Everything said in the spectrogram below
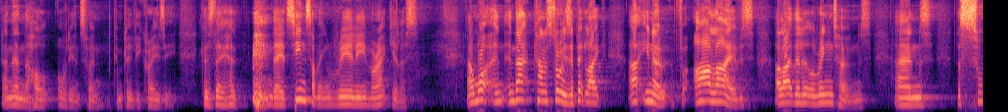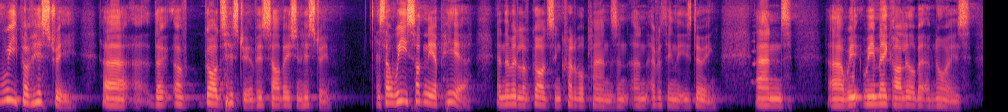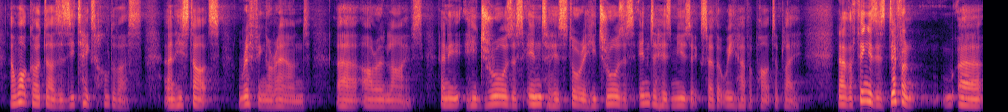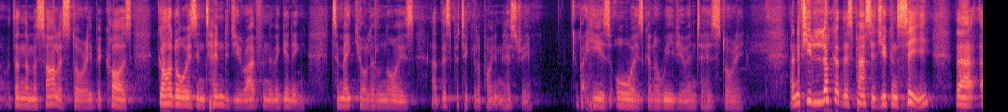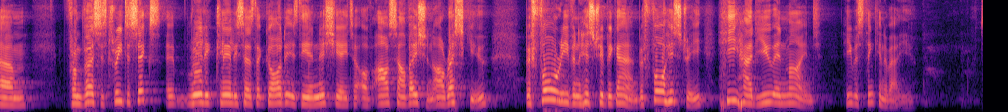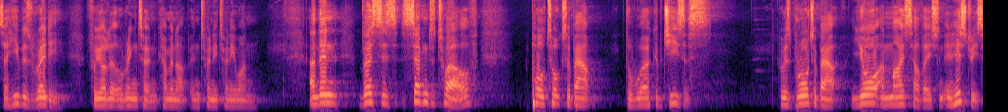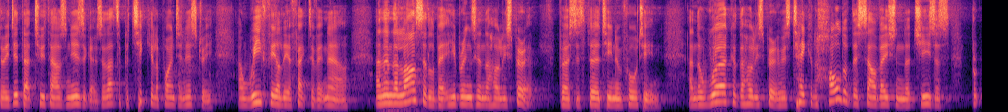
And then the whole audience went completely crazy because they had, they had seen something really miraculous. And, what, and, and that kind of story is a bit like, uh, you know, for our lives are like the little ringtones and the sweep of history, uh, uh the, of God's history, of his salvation history. Is that we suddenly appear in the middle of God's incredible plans and, and everything that He's doing. And uh, we, we make our little bit of noise. And what God does is He takes hold of us and He starts riffing around uh, our own lives. And he, he draws us into His story, He draws us into His music so that we have a part to play. Now, the thing is, it's different uh, than the Marsalis story because God always intended you right from the beginning to make your little noise at this particular point in history. But He is always going to weave you into His story. And if you look at this passage, you can see that um, from verses 3 to 6, it really clearly says that God is the initiator of our salvation, our rescue, before even history began. Before history, He had you in mind, He was thinking about you. So he was ready for your little ringtone coming up in 2021. And then verses 7 to 12, Paul talks about the work of Jesus, who has brought about your and my salvation in history. So he did that 2,000 years ago. So that's a particular point in history, and we feel the effect of it now. And then the last little bit, he brings in the Holy Spirit, verses 13 and 14. And the work of the Holy Spirit, who has taken hold of this salvation that Jesus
